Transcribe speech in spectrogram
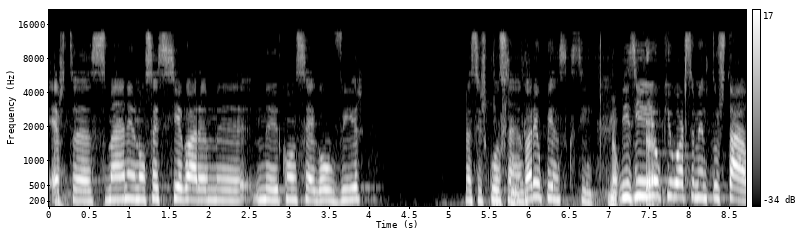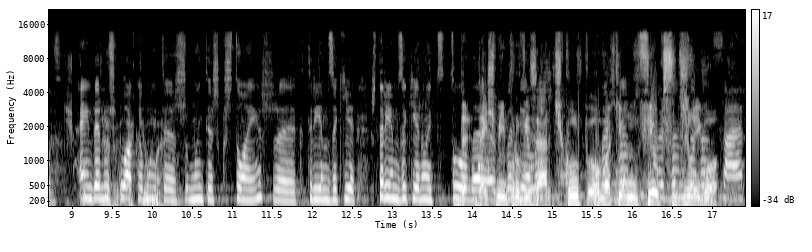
esta semana. Eu não sei se agora me, me consegue ouvir. Francisco Louçã, agora eu penso que sim. Não, Dizia é. eu que o Orçamento do Estado Desculpa, ainda nos coloca muitas, muitas questões, uh, que teríamos aqui, estaríamos aqui a noite toda. De, Deixe-me improvisar, desculpe, houve aqui um fio que se desligou. Avançar.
